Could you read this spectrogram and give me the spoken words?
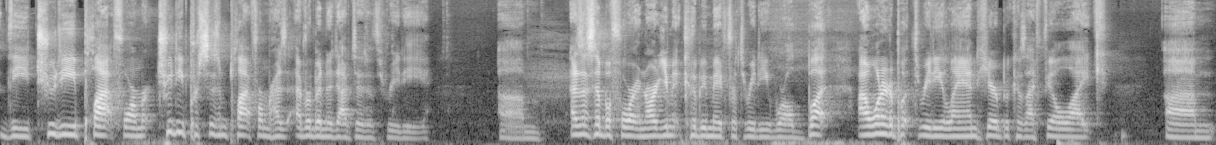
the 2D platformer, 2D precision platformer has ever been adapted to 3D. Um, as I said before, an argument could be made for 3D World, but I wanted to put 3D Land here because I feel like um,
